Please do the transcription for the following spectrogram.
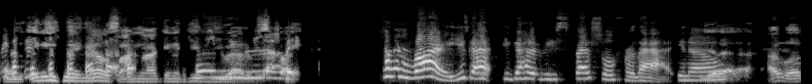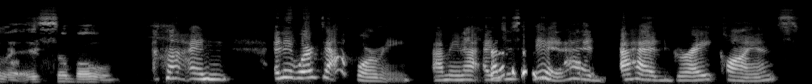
And anything else, I'm not going to give you out of spite. right. You got you got to be special for that, you know. Yeah, I love it. It's so bold. and and it worked out for me. I mean, I, I just did. I had I had great clients.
